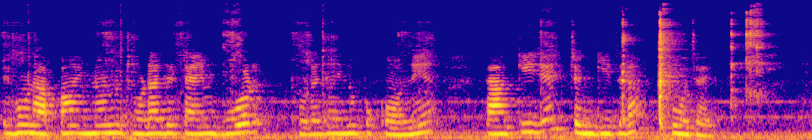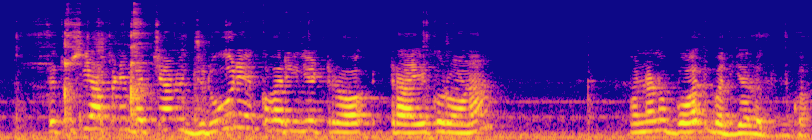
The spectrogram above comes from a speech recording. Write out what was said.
ਤੇ ਹੁਣ ਆਪਾਂ ਇਹਨਾਂ ਨੂੰ ਥੋੜਾ ਜਿਹਾ ਟਾਈਮ ਹੋਰ ਥੋੜਾ ਜਿਹਾ ਇਹਨੂੰ ਪਕਾਉਨੇ ਆ ਤਾਂ ਕਿ ਜੇ ਚੰਗੀ ਤਰ੍ਹਾਂ ਹੋ ਜਾਏ। ਤੇ ਤੁਸੀਂ ਆਪਣੇ ਬੱਚਿਆਂ ਨੂੰ ਜ਼ਰੂਰ ਇੱਕ ਵਾਰੀ ਜੇ ਟਰਾਈ ਕਰਾਉਣਾ, ਉਹਨਾਂ ਨੂੰ ਬਹੁਤ ਵਧੀਆ ਲੱਗੂਗਾ।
